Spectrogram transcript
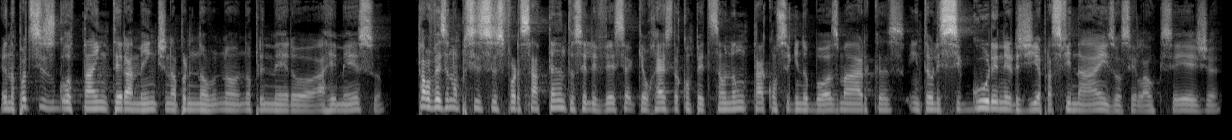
Ele não pode se esgotar inteiramente no, no, no primeiro arremesso. Talvez ele não precise se esforçar tanto se ele vê que o resto da competição não está conseguindo boas marcas. Então ele segura energia para as finais, ou sei lá o que seja.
